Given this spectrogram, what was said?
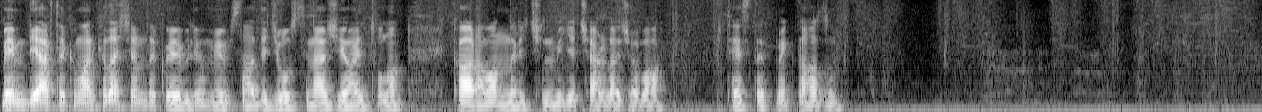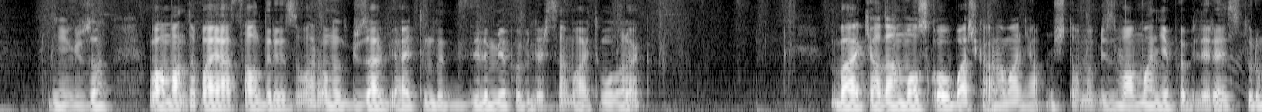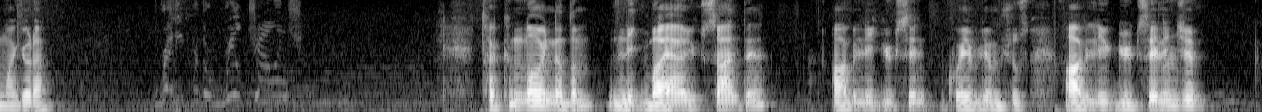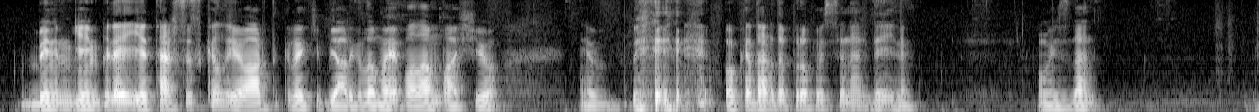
Benim diğer takım arkadaşlarını da koyabiliyor muyum? Sadece o sinerjiye ait olan kahramanlar için mi geçerli acaba? Bir test etmek lazım. İyi güzel. Vaman'da bayağı saldırı hızı var. Ona güzel bir itemda dizilim yapabilirsem item olarak. Belki adam Moskova baş kahraman yapmıştı ama biz Vaman yapabiliriz duruma göre. Takımda oynadım. Lig bayağı yükseldi. Abi lig yüksel koyabiliyormuşuz. Abi lig yükselince benim gameplay yetersiz kalıyor. Artık rakip yargılamaya falan başlıyor. O kadar da profesyonel değilim. O yüzden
